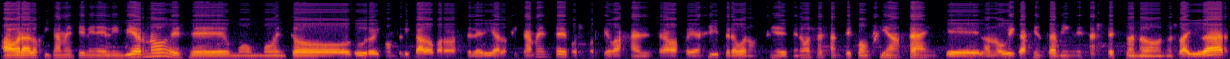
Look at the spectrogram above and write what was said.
Ahora, lógicamente, viene el invierno, es eh, un momento duro y complicado para la hostelería, lógicamente, pues porque baja el trabajo y así, pero bueno, eh, tenemos bastante confianza en que la nueva ubicación también en este aspecto nos va a ayudar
